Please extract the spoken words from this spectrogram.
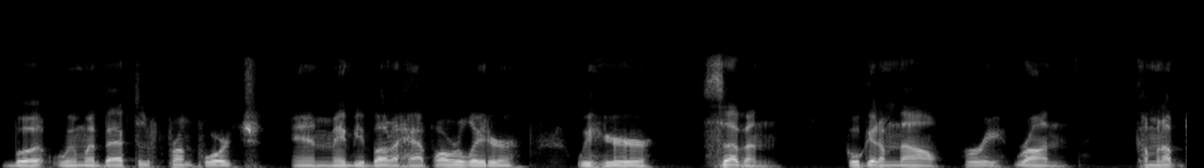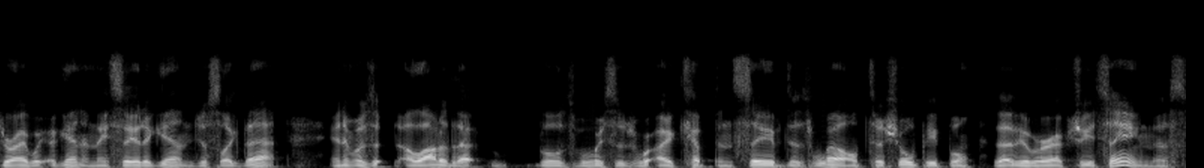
But we went back to the front porch, and maybe about a half hour later, we hear seven. Go get them now! Hurry! Run! Coming up driveway again, and they say it again, just like that. And it was a lot of that. Those voices were I kept and saved as well to show people that they were actually saying this.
